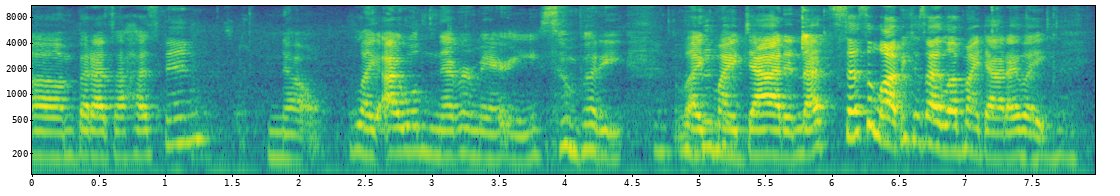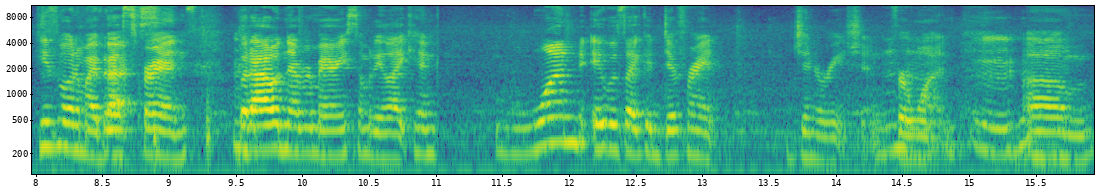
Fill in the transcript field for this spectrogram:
Um, but as a husband, no. Like, I will never marry somebody like my dad. And that says a lot because I love my dad. I like, he's one of my best friends. But I would never marry somebody like him. One, it was like a different generation, for one. Um,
